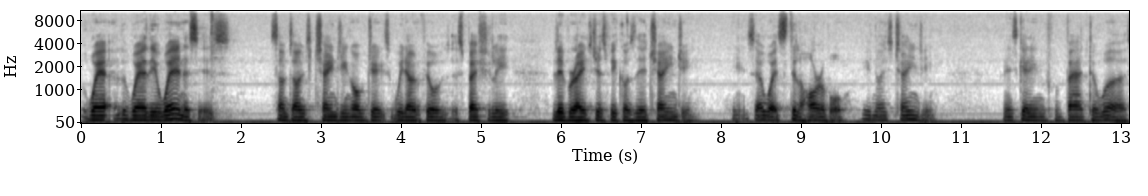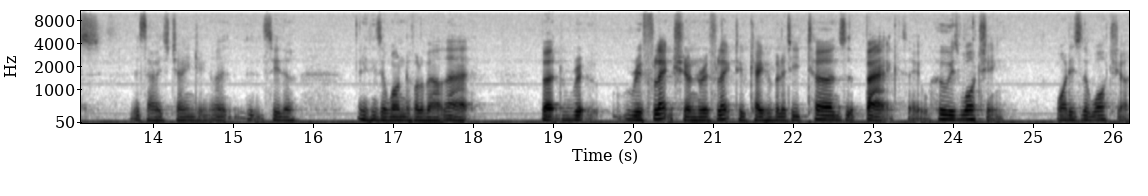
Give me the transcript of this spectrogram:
where where the awareness is. Sometimes changing objects we don't feel especially liberated just because they're changing. So well, it's still horrible, even though it's changing, and it's getting from bad to worse. That's how it's changing. I see the anything so wonderful about that. But re reflection, reflective capability turns back. Say, who is watching? What is the watcher?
